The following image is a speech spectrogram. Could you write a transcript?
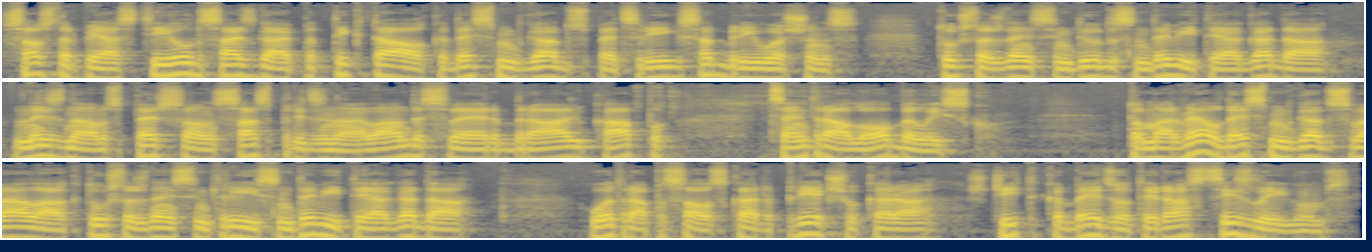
Savstarpējās ķildes aizgāja pat tik tālu, ka desmit gadus pēc Rīgas atbrīvošanas 1929. gadā nezināmas personas saspridzināja Landesvēra brāļu kapu centrālo obelisku. Tomēr vēl desmit gadus vēlāk, 1939. gadā, Otrā pasaules kara priekšvakarā, šķita, ka beidzot ir rasts izlīgums.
